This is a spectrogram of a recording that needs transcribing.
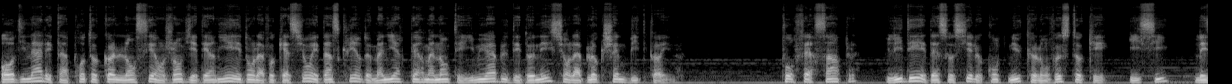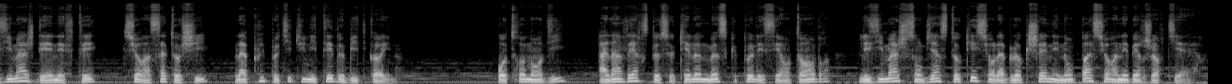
Ordinal est un protocole lancé en janvier dernier et dont la vocation est d'inscrire de manière permanente et immuable des données sur la blockchain Bitcoin. Pour faire simple, l'idée est d'associer le contenu que l'on veut stocker, ici, les images des NFT, sur un Satoshi, la plus petite unité de Bitcoin. Autrement dit, à l'inverse de ce qu'Elon Musk peut laisser entendre, les images sont bien stockées sur la blockchain et non pas sur un hébergeur tiers.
